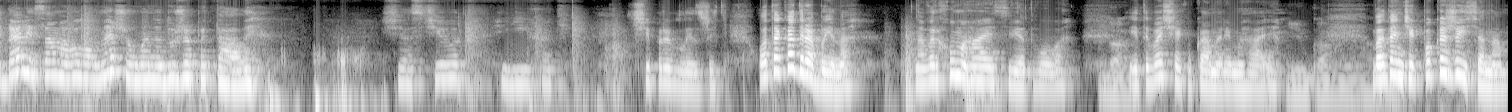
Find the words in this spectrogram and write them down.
І далі саме головне, що в мене дуже питали. Зараз, чи от їхати, чи приблизить. Отака драбина. Наверху мигає світ, Вова. Да. І ти бачиш, як у камері мигає. І в камері, да. Богданчик, покажися нам.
